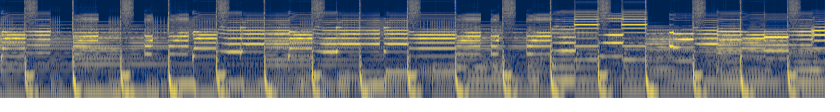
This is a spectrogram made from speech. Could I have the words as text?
Nah, nah, nah, nah.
